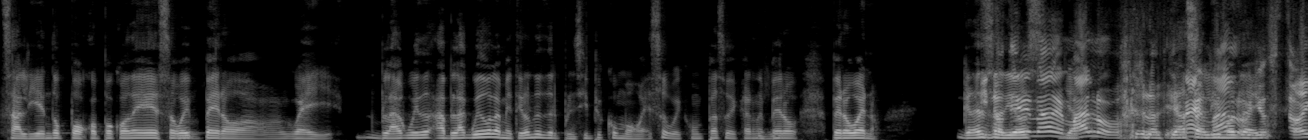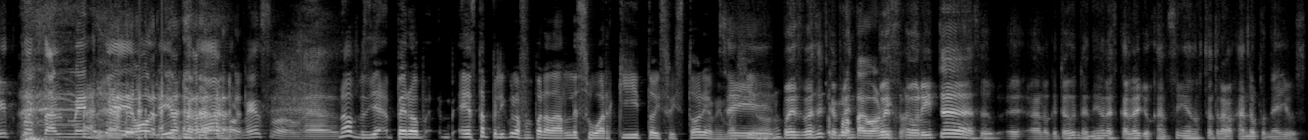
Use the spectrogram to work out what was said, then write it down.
saliendo poco a poco de eso, güey, Mm. pero, güey, Black Widow, a Black Widow la metieron desde el principio como eso, güey, como un pedazo de carne, pero, pero bueno, Y gracias no a Dios. tiene nada de ya- malo. No tiene ya nada de salimos de malo. ahí. Yo estoy totalmente ¿verdad? Con eso. o sea, No, pues ya, pero esta película fue para darle su arquito y su historia, me Sí, imagino, ¿no? pues básicamente, pues ahorita, eh, a lo que tengo entendido, la escala Johansson ya no está trabajando con ellos,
